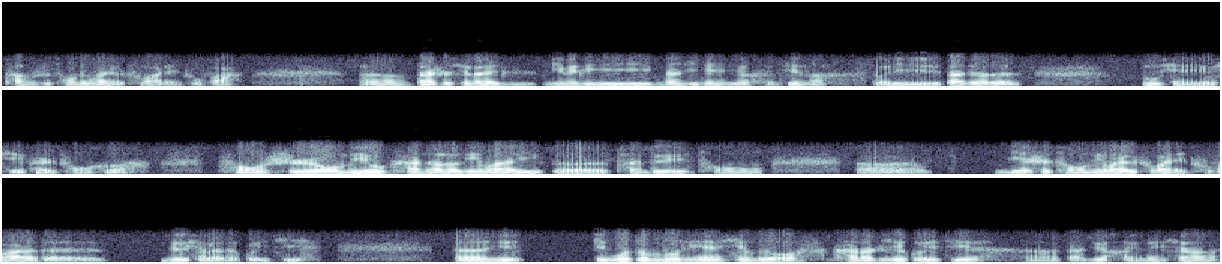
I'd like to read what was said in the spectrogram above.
他们是从另外一个出发点出发，嗯，但是现在因为离南极点已经很近了，所以大家的路线有些开始重合。同时，我们又看到了另外一个团队从呃也是从另外一个出发点出发的留下来的轨迹，嗯，你经过这么多天行走，看到这些轨迹。啊，感觉很有点像《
